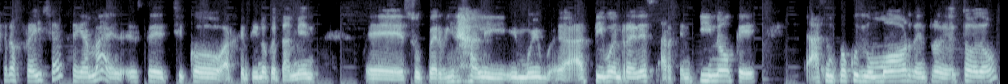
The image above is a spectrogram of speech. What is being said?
Jero Freixa, se llama, e, este chico argentino que también eh, súper viral y, muy eh, activo en redes, argentino, que hace un poco de humor dentro de todo.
